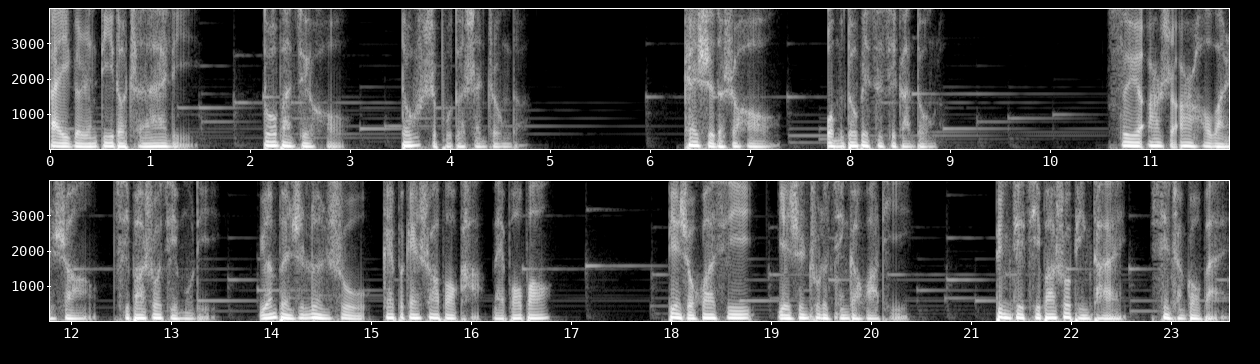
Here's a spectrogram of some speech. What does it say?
爱一个人低到尘埃里，多半最后都是不得善终的。开始的时候，我们都被自己感动了。四月二十二号晚上，《奇葩说》节目里，原本是论述该不该刷爆卡买包包，辩手花溪延伸出了情感话题，并借《奇葩说》平台现场告白。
